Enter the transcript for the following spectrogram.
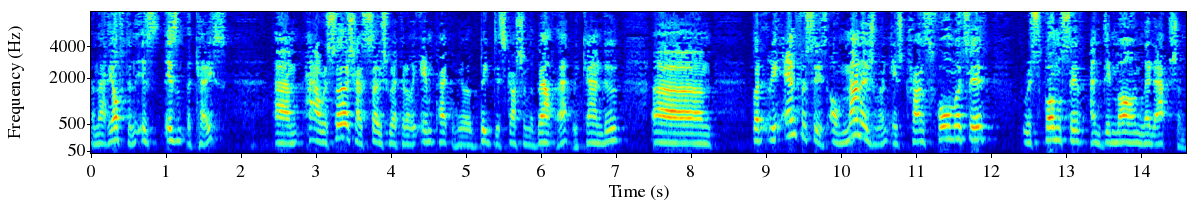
and that often is, isn't the case. Um, how research has socio-economic impact, and we have a big discussion about that, we can do. Um, but the emphasis of management is transformative, responsive, and demand-led action.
